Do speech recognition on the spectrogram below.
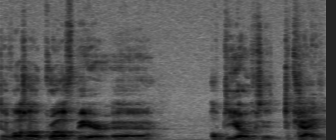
er was al craft beer eh, op die hoogte te krijgen.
